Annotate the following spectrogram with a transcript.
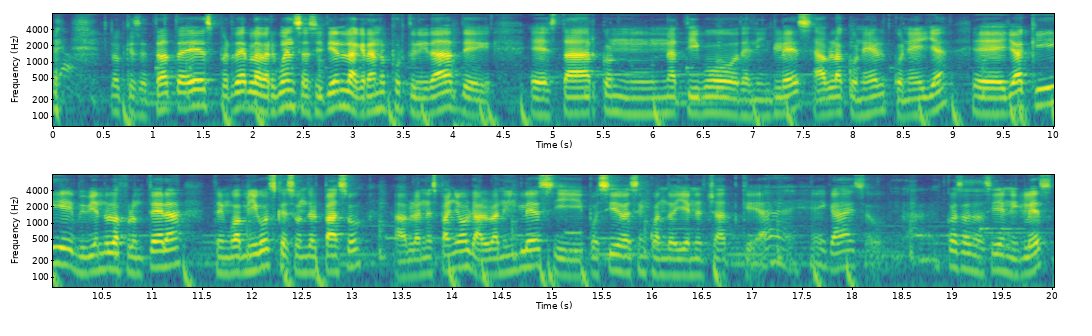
lo que se trata es perder la vergüenza. Si tienen la gran oportunidad de estar con un nativo del inglés, habla con él, con ella. Eh, yo aquí, viviendo en la frontera, tengo amigos que son del paso, hablan español, hablan inglés y pues sí, de vez en cuando hay en el chat que, hey guys, o ah, cosas así en inglés.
